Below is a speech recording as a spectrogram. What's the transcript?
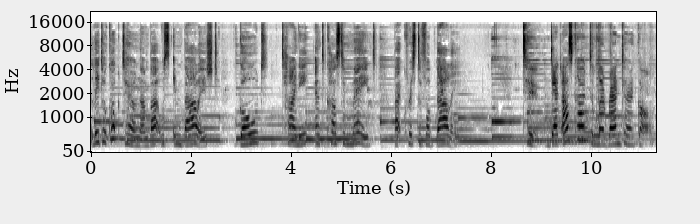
The little cocktail number was embellished, gold, tiny, and custom made by Christopher Bailey. 2. That Oscar de la Renta gone.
